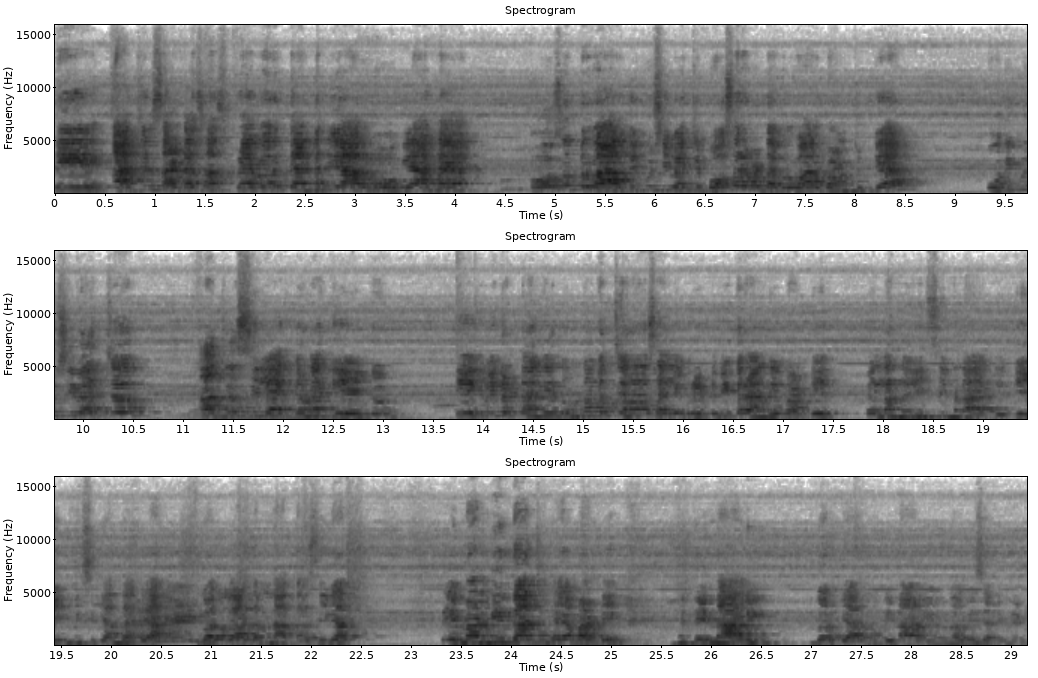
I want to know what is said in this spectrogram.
ਤੇ ਅੱਜ ਸਾਡਾ ਸਬਸਕ੍ਰਾਈਬਰ 3000 ਹੋ ਗਿਆ ਹੈ ਉਸ ਪਰਿਵਾਰ ਦੀ ਖੁਸ਼ੀ ਵਿੱਚ ਬਹੁਤ ਸਾਰਾ ਵੱਡਾ ਪਰਿਵਾਰ ਬਣ ਚੁੱਕਿਆ ਹੈ ਉਹਦੀ ਖੁਸ਼ੀ ਵਿੱਚ ਅੱਜ ਅਸੀਂ ਲੈ ਕੇ ਆਉਣਾ ਕੇਕ ਕੇਕ ਵੀ ਕੱਟਾਂਗੇ, ਦੋਨਾਂ ਬੱਚਿਆਂ ਨਾਲ ਸੈਲੀਬ੍ਰੇਟ ਵੀ ਕਰਾਂਗੇ ਬਰਥਡੇ ਪਹਿਲਾਂ ਨਹੀਂ ਸੀ ਮਨਾਇਆ ਗਿਆ ਕੇਕ ਨਹੀਂ ਸੀ ਲਿਆਂਦਾ ਗਿਆ ਗੁਰਪਿਆਰ ਦਾ ਮਨਾਤਾ ਸੀਗਾ। ਤੇ ਮਨਵੀਰ ਦਾ ਅੱਜ ਹੋਇਆ ਬਰਥਡੇ ਤੇ ਨਾਲ ਹੀ ਗੁਰਪਿਆਰ ਨੂੰ ਵੀ ਨਾਲ ਹੀ ਉਹਦਾ ਵੀ ਸੈਲੀਬ੍ਰੇਟ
